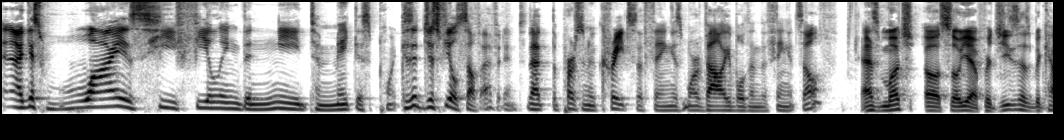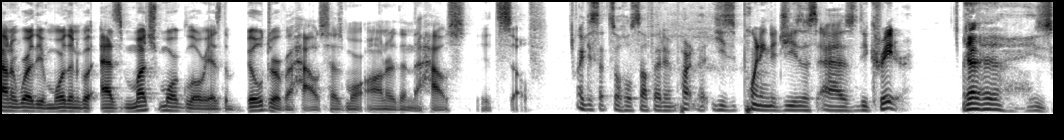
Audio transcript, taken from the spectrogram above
And I guess why is he feeling the need to make this point? Because it just feels self evident that the person who creates the thing is more valuable than the thing itself. as much uh, so yeah, for Jesus has been counted worthy of more than as much more glory as the builder of a house has more honor than the house itself. I guess that's the whole self evident part that he's pointing to Jesus as the creator. Yeah, yeah. He's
